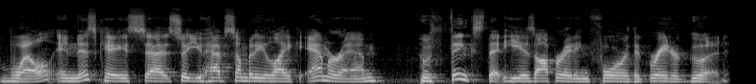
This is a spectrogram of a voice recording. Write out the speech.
Well, in this case, uh, so you have somebody like Amaram who thinks that he is operating for the greater good,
